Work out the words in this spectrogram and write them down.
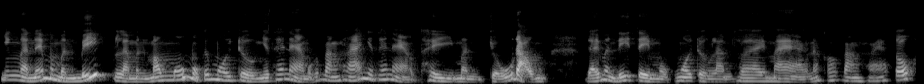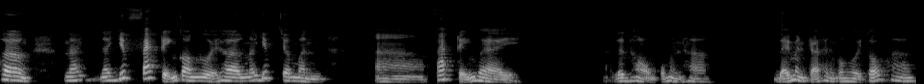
Nhưng mà nếu mà mình biết là mình mong muốn một cái môi trường như thế nào, một cái văn hóa như thế nào thì mình chủ động để mình đi tìm một môi trường làm thuê mà nó có văn hóa tốt hơn, nó nó giúp phát triển con người hơn, nó giúp cho mình, à, phát triển về linh hồn của mình hơn, để mình trở thành con người tốt hơn.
